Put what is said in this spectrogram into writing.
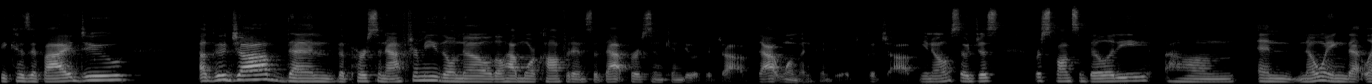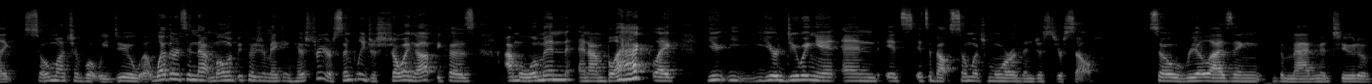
because if I do a good job, then the person after me, they'll know, they'll have more confidence that that person can do a good job. That woman can do a good job, you know? So just responsibility um, and knowing that like so much of what we do whether it's in that moment because you're making history or simply just showing up because i'm a woman and i'm black like you you're doing it and it's it's about so much more than just yourself. So realizing the magnitude of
